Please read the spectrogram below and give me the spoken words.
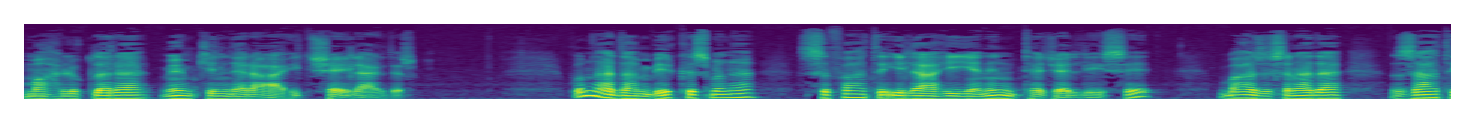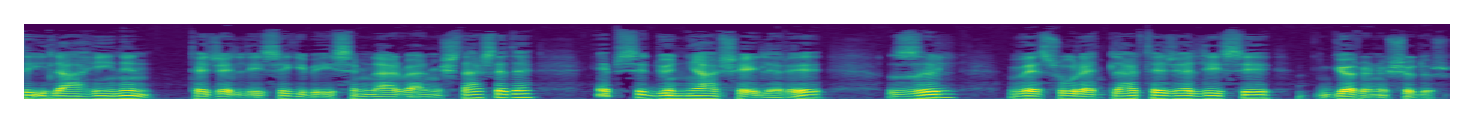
mahluklara, mümkünlere ait şeylerdir. Bunlardan bir kısmına sıfat-ı ilahiyenin tecellisi, bazısına da zat-ı ilahinin tecellisi gibi isimler vermişlerse de hepsi dünya şeyleri, zıl ve suretler tecellisi görünüşüdür.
